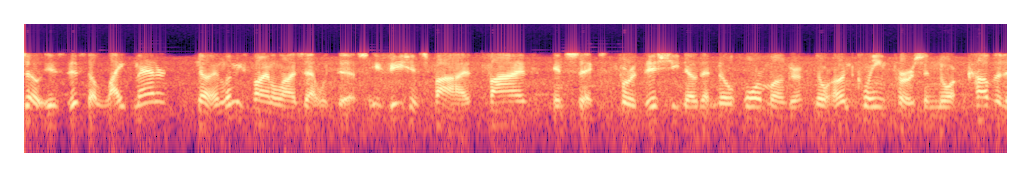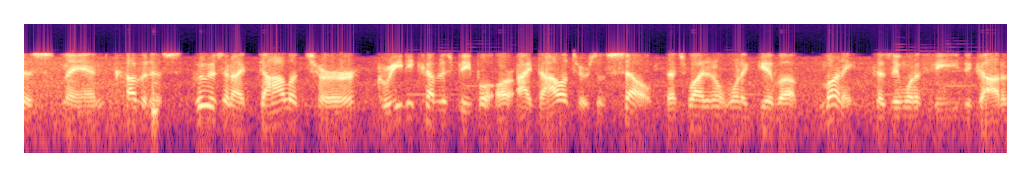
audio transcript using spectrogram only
So is this a light matter? No, and let me finalize that with this. Ephesians 5, 5 and 6. For this ye know that no whoremonger, nor unclean person, nor covetous man, covetous, who is an idolater, greedy, covetous people are idolaters of self. That's why they don't want to give up money, because they want to feed the God of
